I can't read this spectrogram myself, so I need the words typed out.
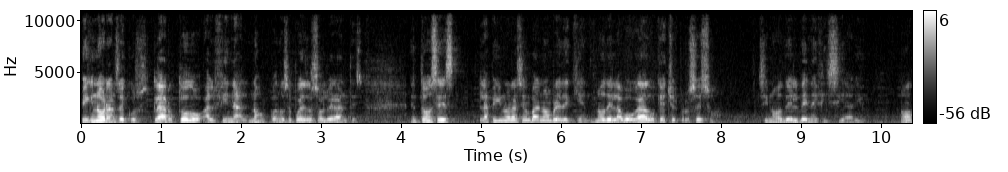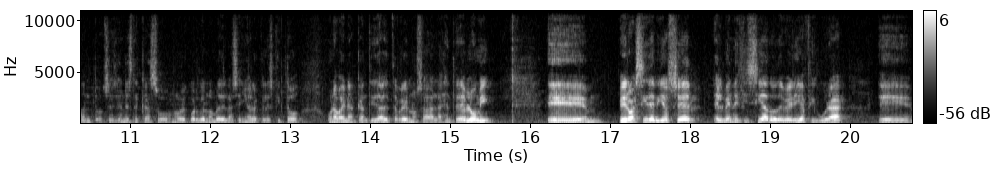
ignoran recursos. Claro, todo al final, ¿no? Cuando se puede resolver antes. Entonces, la ignoración va a nombre de quién? No del abogado que ha hecho el proceso, sino del beneficiario. ¿no? Entonces, en este caso, no recuerdo el nombre de la señora que les quitó una vaina cantidad de terrenos a la gente de Blooming, eh, pero así debió ser. El beneficiado debería figurar eh,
